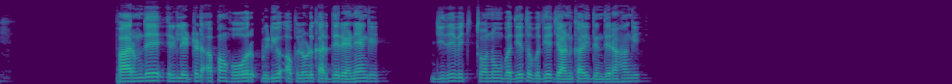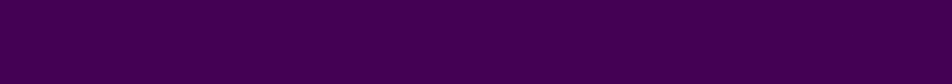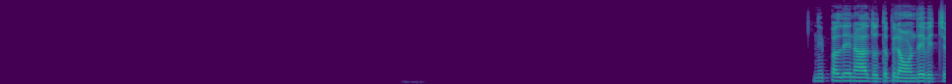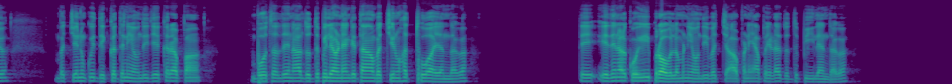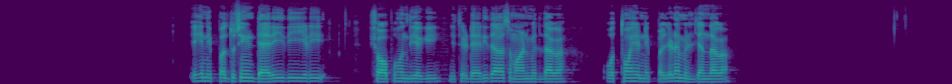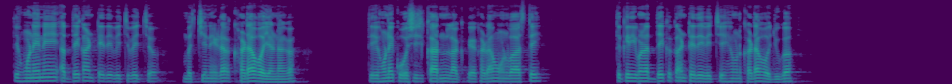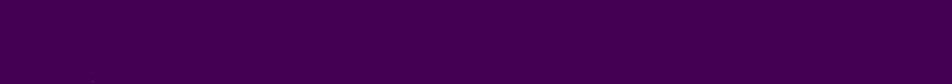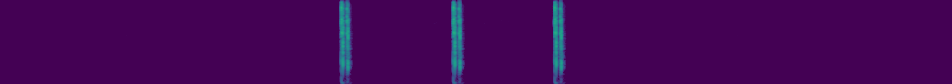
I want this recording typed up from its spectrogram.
ਫਾਰਮ ਦੇ ਰਿਲੇਟਡ ਆਪਾਂ ਹੋਰ ਵੀਡੀਓ ਅਪਲੋਡ ਕਰਦੇ ਰਹਿਣੇ ਆਂਗੇ ਜਿਹਦੇ ਵਿੱਚ ਤੁਹਾਨੂੰ ਵਧੀਆ ਤੋਂ ਵਧੀਆ ਜਾਣਕਾਰੀ ਦਿੰਦੇ ਰਹਾਂਗੇ। ਨਿੱਪਲ ਦੇ ਨਾਲ ਦੁੱਧ ਪਿਲਾਉਣ ਦੇ ਵਿੱਚ ਬੱਚੇ ਨੂੰ ਕੋਈ ਦਿੱਕਤ ਨਹੀਂ ਆਉਂਦੀ। ਜੇਕਰ ਆਪਾਂ ਬੋਤਲ ਦੇ ਨਾਲ ਦੁੱਧ ਪਿਲਾਉਂਦੇ ਹੈਗੇ ਤਾਂ ਬੱਚੇ ਨੂੰ ਹੱਥੋਂ ਆ ਜਾਂਦਾ ਗਾ ਅਤੇ ਇਹਦੇ ਨਾਲ ਕੋਈ ਪ੍ਰੋਬਲਮ ਨਹੀਂ ਆਉਂਦੀ, ਬੱਚਾ ਆਪਣੇ ਆਪ ਜਿਹੜਾ ਦੁੱਧ ਪੀ ਲੈਂਦਾ ਗਾ ਇਹ ਨਿੱਪਲ, ਤੁਸੀਂ ਡੈਰੀ ਦੀ ਜਿਹੜੀ ਸ਼ੋਪ ਹੁੰਦੀ ਹੈਗੀ, ਜਿੱਥੇ ਡੈਰੀ ਦਾ ਸਮਾਨ ਮਿਲਦਾ ਗਾ ਉੱਥੋਂ ਇਹ ਨਿੱਪਲ ਜਿਹੜਾ ਮਿਲ ਜਾਂਦਾ ਗਾ ਅਤੇ ਹੁਣ ਇਹਨੇ ਅੱਧੇ ਘੰਟੇ ਦੇ ਵਿੱਚ ਵਿੱਚ ਬੱਚੇ ਨੇ ਜਿਹੜਾ ਖੜ੍ਹਾ ਹੋ ਜਾਣਾ ਗਾ ਅਤੇ ਹੁਣ ਇਹ ਕੋਸ਼ਿਸ਼ ਕਰਨ ਲੱਗ ਪਿਆ ਖੜ੍ਹਾ ਹੋਣ ਵਾਸਤੇ। ਤਕਰੀਬਨ ਅੱਧੇ ਕੁ ਘੰਟੇ ਦੇ ਵਿੱਚ ਇਹ ਹੁਣ ਖੜ੍ਹਾ ਹੋ ਜੂਗਾ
